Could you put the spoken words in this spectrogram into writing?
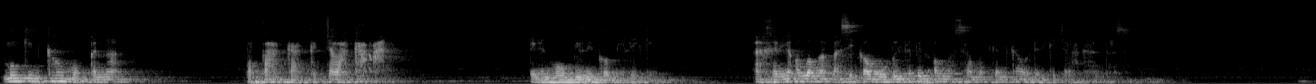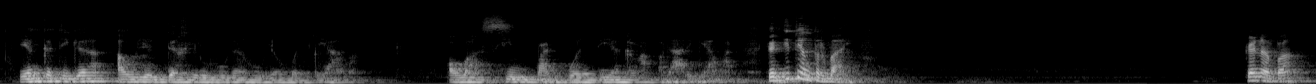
Mungkin kau mau kena petaka, kecelakaan dengan mobil yang kau miliki. Akhirnya Allah nggak kasih kau mobil tapi Allah selamatkan kau dari kecelakaan tersebut. Yang ketiga. Allah simpan buat dia kelak pada hari kiamat. Dan itu yang terbaik. Kenapa?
